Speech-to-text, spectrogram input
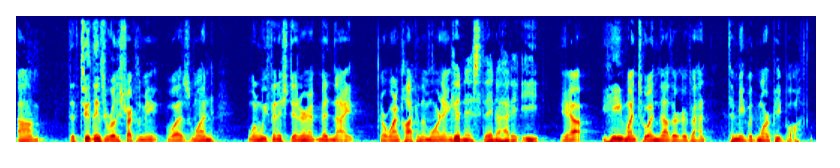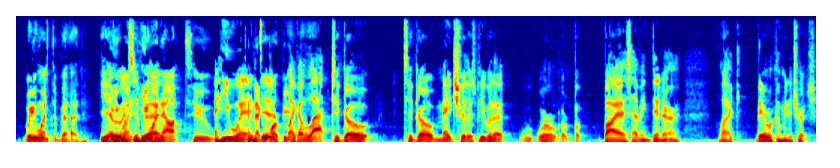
Um, the two things that really struck with me was one, when we finished dinner at midnight or one o'clock in the morning. Goodness, they know how to eat. Yeah, he went to another event to meet with more people. We went to bed. Yeah, he we went to He bed. went out to and he went and did more people. like a lap to go to go make sure those people that were by us having dinner, like they were coming to church.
